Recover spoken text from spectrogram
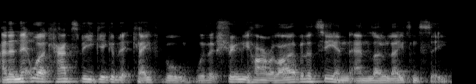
And the network had to be gigabit capable with extremely high reliability and, and low latency.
